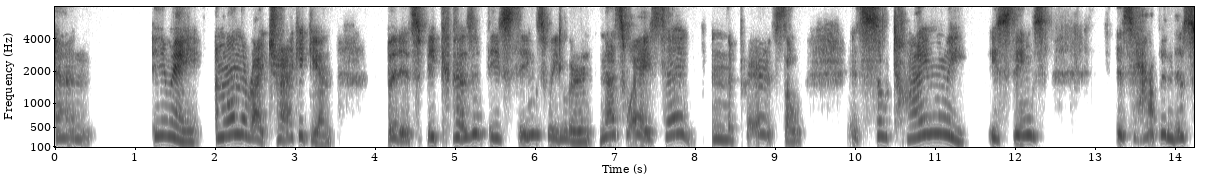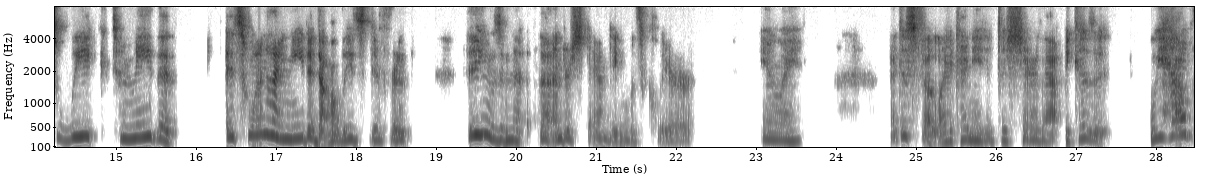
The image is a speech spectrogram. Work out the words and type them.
and anyway, I'm on the right track again. But it's because of these things we learn. And that's why I said in the prayer, it's so it's so timely. These things, this happened this week to me that it's when I needed all these different things and the, the understanding was clearer. Anyway, I just felt like I needed to share that because it, we have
